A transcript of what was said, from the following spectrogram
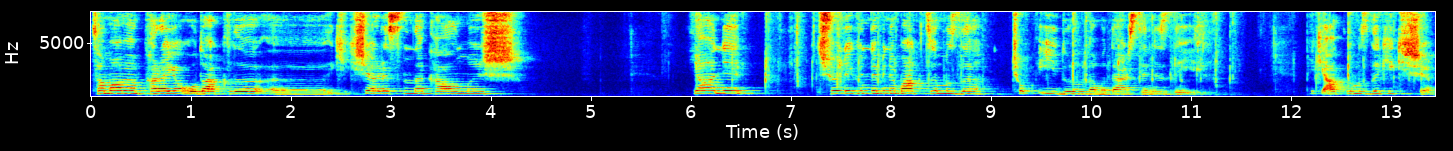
Tamamen paraya odaklı, e, iki kişi arasında kalmış. Yani şöyle gündemine baktığımızda çok iyi durumda mı derseniz değil. Peki aklımızdaki kişi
